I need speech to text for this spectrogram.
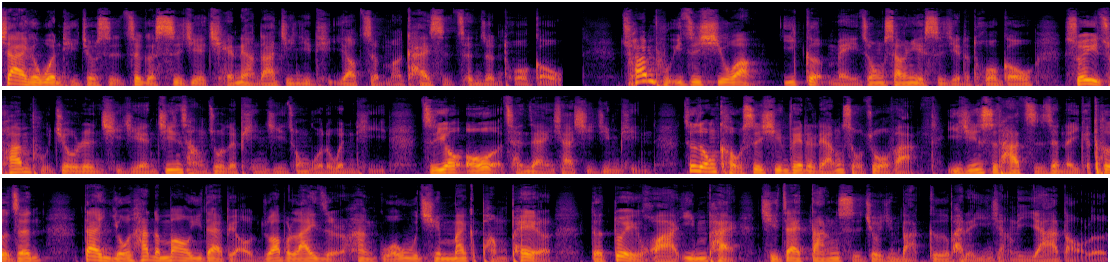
下一个问题就是，这个世界前两大经济体要怎么开始真正脱钩？川普一直希望一个美中商业世界的脱钩，所以川普就任期间经常做着评级中国的问题，只有偶尔称赞一下习近平。这种口是心非的两手做法已经是他执政的一个特征。但由他的贸易代表 Rob Lizer 和国务卿 Mike Pompeo 的对华鹰派，其在当时就已经把鸽派的影响力压倒了。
